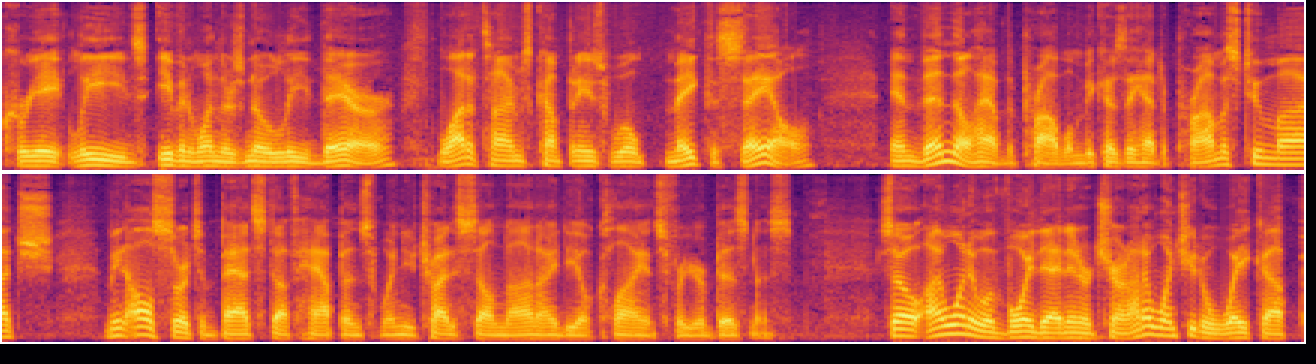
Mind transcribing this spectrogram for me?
create leads even when there's no lead there. A lot of times companies will make the sale, and then they'll have the problem because they had to promise too much I mean, all sorts of bad stuff happens when you try to sell non ideal clients for your business. So I want to avoid that inner churn. I don't want you to wake up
